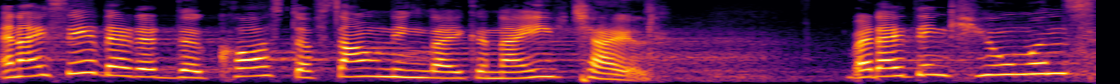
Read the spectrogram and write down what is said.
And I say that at the cost of sounding like a naive child. But I think humans,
